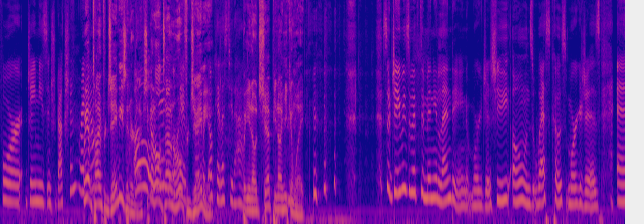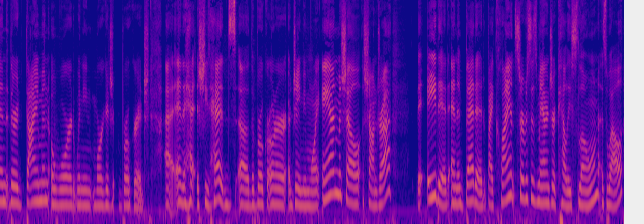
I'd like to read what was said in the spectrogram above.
for Jamie's introduction right We now? have time for Jamie's introduction. Oh, Got all okay, time in the okay, world for perfect. Jamie. Okay, let's do that. But you know, Chip, you know, he can wait. So Jamie's with Dominion Lending Mortgages. She owns West Coast Mortgages, and they're a Diamond Award-winning mortgage brokerage. Uh, and he- she heads uh, the broker owner Jamie Moy and Michelle Chandra. Aided and embedded by client services manager Kelly Sloan as well,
